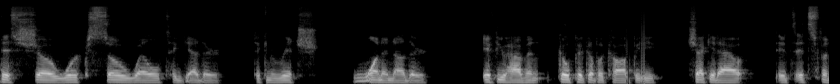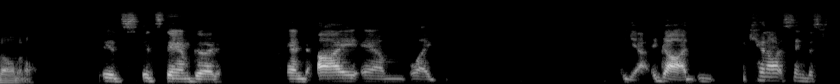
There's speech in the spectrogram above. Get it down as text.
this show work so well together to enrich one another. If you haven't, go pick up a copy, check it out. It's it's phenomenal. It's it's damn good. And i am like yeah god I cannot sing this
